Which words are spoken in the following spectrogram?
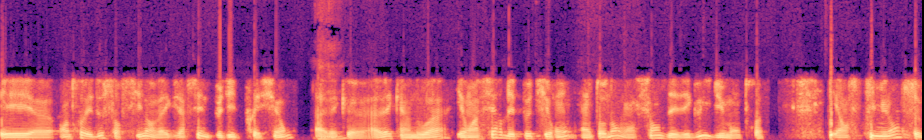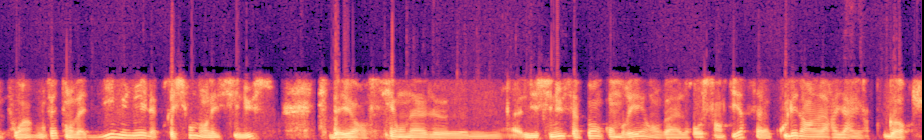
et euh, entre les deux sourcils, on va exercer une petite pression avec euh, avec un doigt et on va faire des petits ronds en tournant dans le sens des aiguilles du montre. Et en stimulant ce point, en fait, on va diminuer la pression dans les sinus. D'ailleurs, si on a le, les sinus un peu encombrés, on va le ressentir, ça va couler dans l'arrière-gorge.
